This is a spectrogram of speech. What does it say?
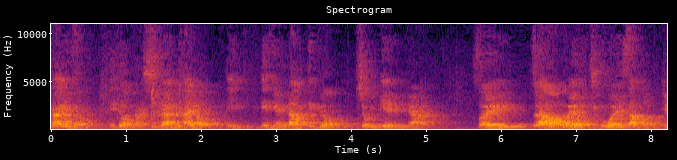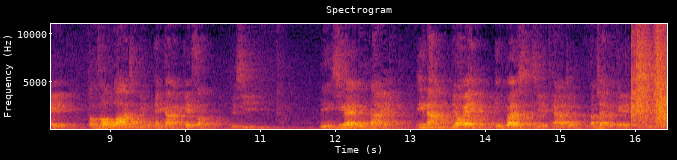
介意做，你就甲时间开落，一一定会当得到属于你的物件。所以最后我用即句话送互大家，当做我即场演讲诶结束，就是。人生的舞台，你若毋表演，永远是一个听众。感谢大家。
